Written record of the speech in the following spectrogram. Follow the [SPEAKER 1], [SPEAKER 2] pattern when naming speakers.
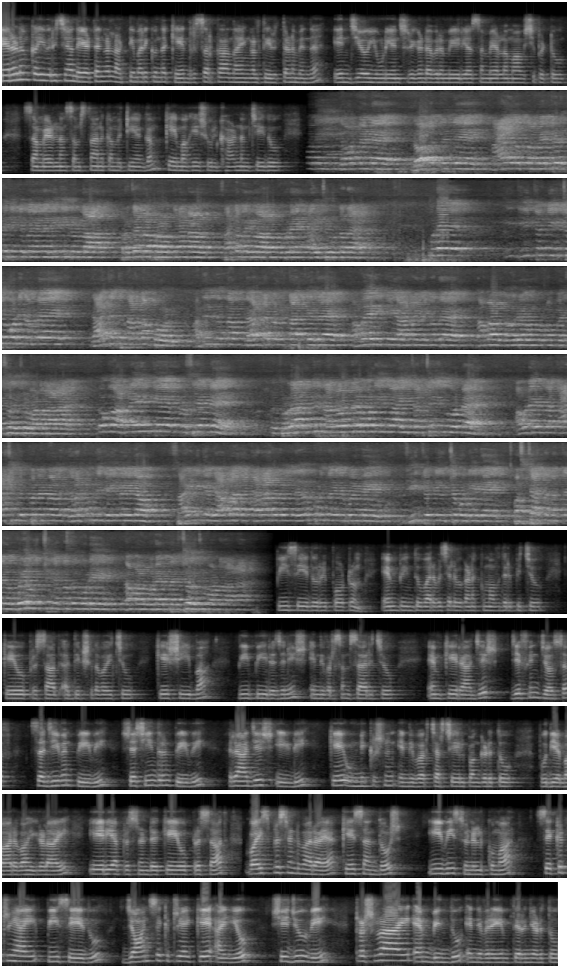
[SPEAKER 1] കേരളം കൈവരിച്ച നേട്ടങ്ങൾ അട്ടിമറിക്കുന്ന കേന്ദ്ര സർക്കാർ നയങ്ങൾ തിരുത്തണമെന്ന് N G O union Sreekandapuram area സമ്മേളനം ആവശ്യപ്പെട്ടു. സമ്മേളനം സംസ്ഥാന കമ്മിറ്റി അംഗം കെ മഹേഷ് ഉദ്ഘാടനം ചെയ്തു.
[SPEAKER 2] രാജ്യത്ത് നടന്നപ്പോൾ അതിൽ നിന്നും നേട്ടങ്ങൾ ഉണ്ടാക്കിയത് അമേരിക്കയാണ് എന്നത് നമ്മൾ ഗൗരവപൂർവം പരിശോധിച്ചു കൊണ്ടതാണ്. നോക്കൂ അമേരിക്ക പ്രസിഡന്റ് പ്രധാനമന്ത്രി നരേന്ദ്രമോദിയുമായി ചർച്ച ചെയ്തുകൊണ്ട് അവിടെയുള്ള കാർഷിക ഉൽപ്പന്നങ്ങൾ ഇറക്കുമതി ചെയ്യുന്നതിനും സൈനിക വ്യാപാര കരാറുകളിൽ ഏർപ്പെടുന്നതിന് വേണ്ടി ജി ട്വന്റി ഉച്ചകോടിയുടെ പശ്ചാത്തലത്തെ ഉപയോഗിച്ചു എന്നതുകൂടി നമ്മൾ ഇവിടെ പരിശോധിച്ചു കൊണ്ടതാണ്.
[SPEAKER 1] പി സേതു റിപ്പോർട്ടറും എം ബിന്ദു വരവ് ചെലവ് കണക്കും അവതരിപ്പിച്ചു. കെ ഒ പ്രസാദ് അധ്യക്ഷത വഹിച്ചു. K Sheeba V P Rajaneesh എന്നിവർ സംസാരിച്ചു. M K Rajesh Jefin Joseph Sajeevan P V Sasheendran P V Rajesh E D K Unnikrishnan എന്നിവർ ചർച്ചയിൽ പങ്കെടുത്തു. പുതിയ ഭാരവാഹികളായി area president K O Prasad vice പ്രസിഡന്റുമാരായ K Santhosh E V Sunilkumar സെക്രട്ടറിയായി P Sethu joint സെക്രട്ടറിയായി കെ അയ്യൂബ് ഷിജു വി ട്രഷററായി M Bindu എന്നിവരെയും തിരഞ്ഞെടുത്തു.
